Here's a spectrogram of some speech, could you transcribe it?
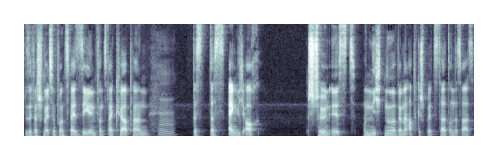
diese Verschmelzung von zwei Seelen, von zwei Körpern, mhm. dass das eigentlich auch schön ist und nicht nur, wenn man abgespritzt hat und das war's.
